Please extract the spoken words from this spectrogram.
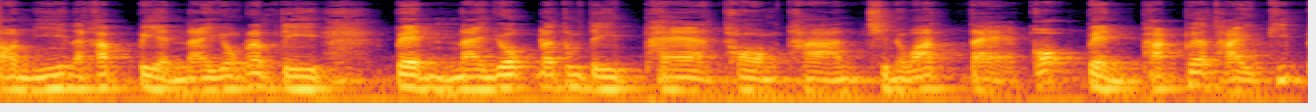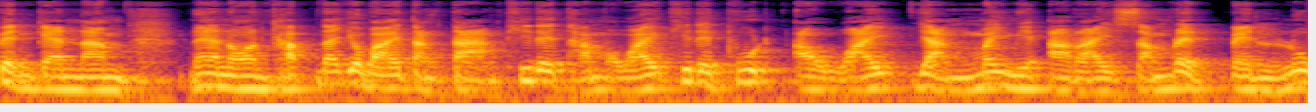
ตอนนี้นะครับเปลี่ยนนายกรัฐมนตรีเป็นนายกรัฐมนตรีแพทองทานชินวัตรแต่ก็เป็นพรรคเพื่อไทยที่เป็นแกนนำแน่นอนครับนโยบายต่างๆที่ได้ทำเอาไว้ที่ได้พูดเอาไว้ยังไม่มีอะไรสำเร็จเป็นรู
